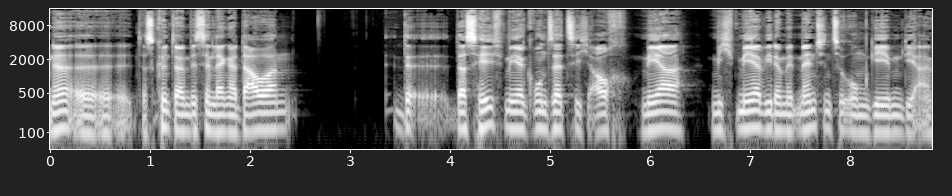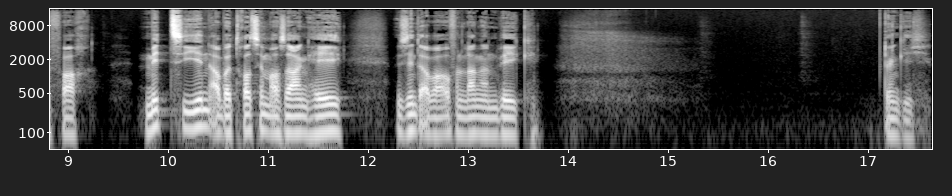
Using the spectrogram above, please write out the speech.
äh, ne, äh, äh, das könnte ein bisschen länger dauern. das hilft mir grundsätzlich auch mehr, mich mehr wieder mit Menschen zu umgeben, die einfach mitziehen, aber trotzdem auch sagen, hey, wir sind aber auf einem langen Weg. Denke ich.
